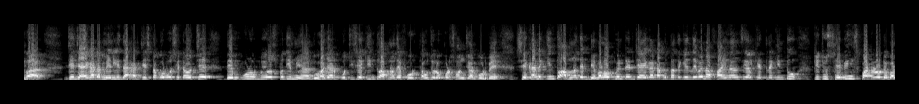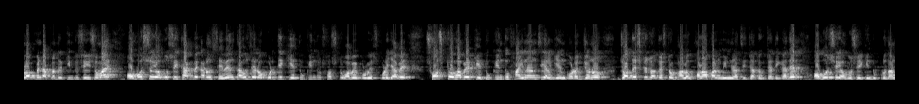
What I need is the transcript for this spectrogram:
এবার যে জায়গাটা মেনলি দেখার চেষ্টা করব সেটা হচ্ছে দেবগুরু বৃহস্পতি দু হাজার পঁচিশে কিন্তু আপনাদের ফোর্থ হাউসের ওপর সঞ্চার করবে। সেখানে কিন্তু আপনাদের ডেভেলপমেন্টের জায়গাটা কোথা থেকে দেবে না? ফাইন্যান্সিয়াল ক্ষেত্রে কিন্তু কিছু সেভিংস পার্টেরও ডেভেলপমেন্ট আপনাদের কিন্তু সেই সময় অবশ্যই অবশ্যই থাকবে। কারণ সেভেন্থ হাউসের ওপর দিয়ে কেতু কিন্তু ষষ্ঠভাবে প্রবেশ করে যাবে। ষষ্ঠভাবে কেতু কিন্তু ফাইন্যান্সিয়াল গেন করার জন্য যথেষ্ট যথেষ্ট ভালো ফলাফল মীন রাশির জাতক জাতিকাদের অবশ্যই অবশ্যই কিন্তু প্রদান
